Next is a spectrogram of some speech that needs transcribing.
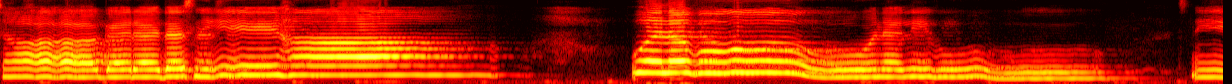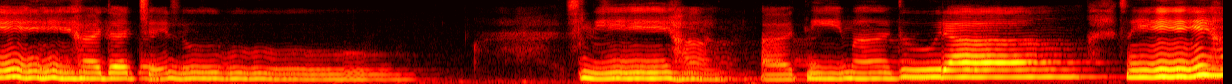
ಸಾಗರದ ಸ್ನೇಹ. ಒಲವು ನಲಿವು ಸ್ನೇಹದ ಚೆಲುವು. ಸ್ನೇಹ ಅಗ್ನಿ ಮಧುರ ಸ್ನೇಹ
